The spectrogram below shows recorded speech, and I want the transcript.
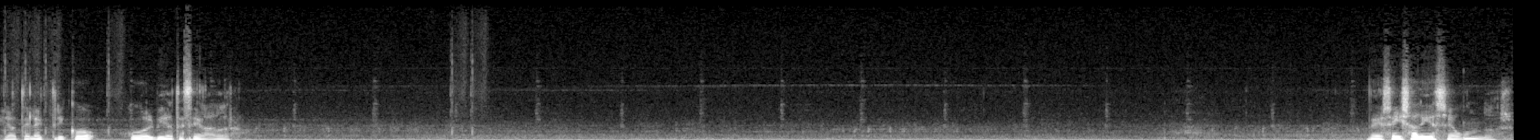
Virote eléctrico o el virote cegador. De 6 a 10 segundos.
